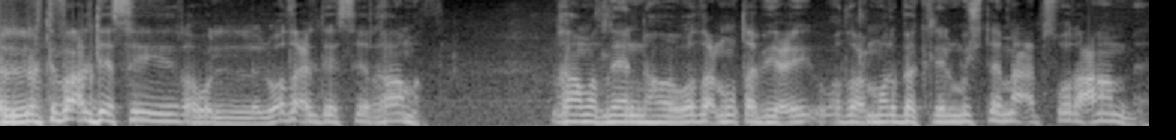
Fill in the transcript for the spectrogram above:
الارتفاع اللي يصير أو الوضع اللي يصير غامض. غامض لأنه وضع مو طبيعي وضع مربك للمجتمع بصورة عامة.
